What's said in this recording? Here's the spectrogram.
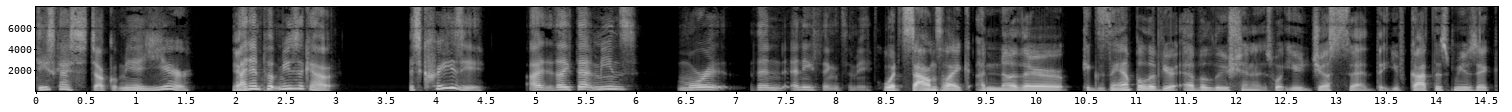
these guys stuck with me a year. Yeah. I didn't put music out. It's crazy. I like that means more than anything to me. What sounds like another example of your evolution is what you just said that you've got this music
